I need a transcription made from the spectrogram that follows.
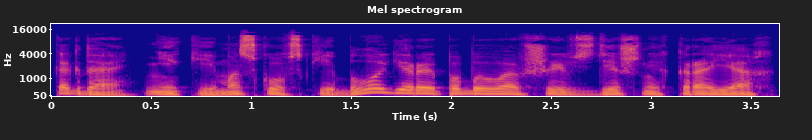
когда некие московские блогеры, побывавшие в здешних краях,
